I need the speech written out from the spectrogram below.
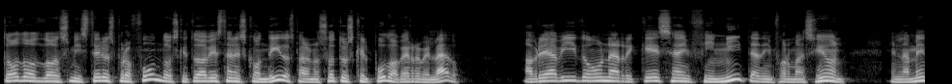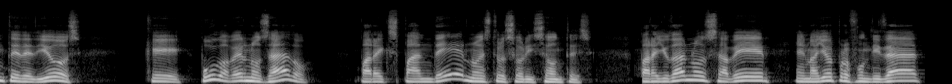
todos los misterios profundos que todavía están escondidos para nosotros que Él pudo haber revelado. Habría habido una riqueza infinita de información en la mente de Dios que pudo habernos dado para expander nuestros horizontes, para ayudarnos a ver en mayor profundidad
